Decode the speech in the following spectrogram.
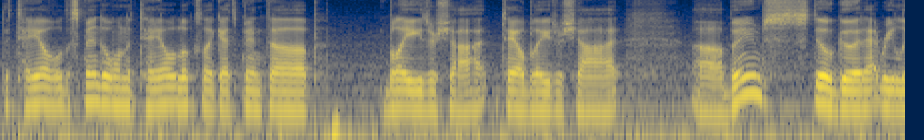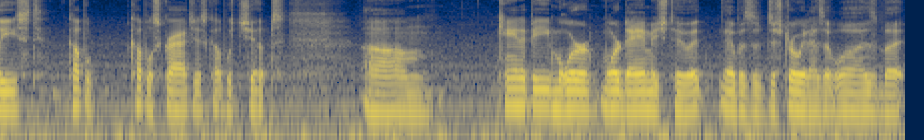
the tail, the spindle on the tail looks like that's bent up. Blades are shot. Tail blades are shot. Uh, boom's still good at released. Couple couple scratches, couple chips. Um, canopy more more damage to it. It was destroyed as it was, but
